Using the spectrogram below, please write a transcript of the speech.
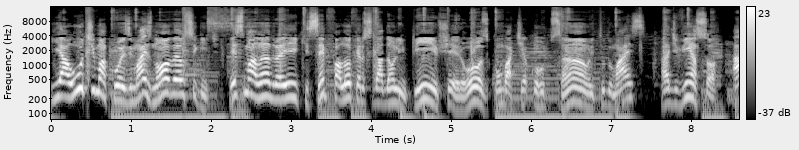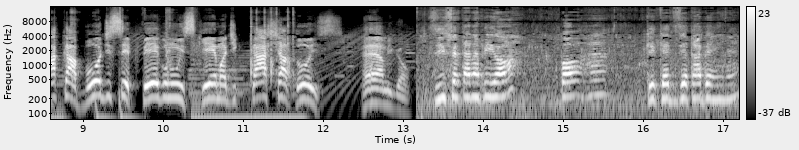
E a última coisa e mais nova é o seguinte: esse malandro aí que sempre falou que era o cidadão limpinho, cheiroso, combatia a corrupção e tudo mais, adivinha só, acabou de ser pego num esquema de caixa 2. É, amigão. Se você tá na pior, porra, que quer dizer tá bem, né?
